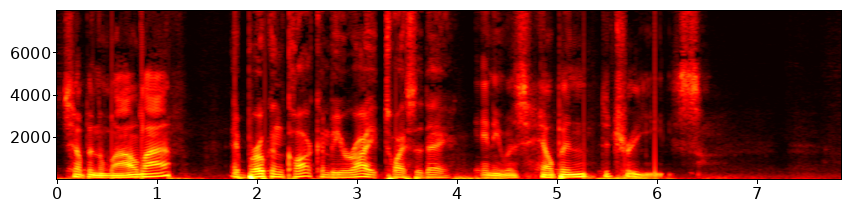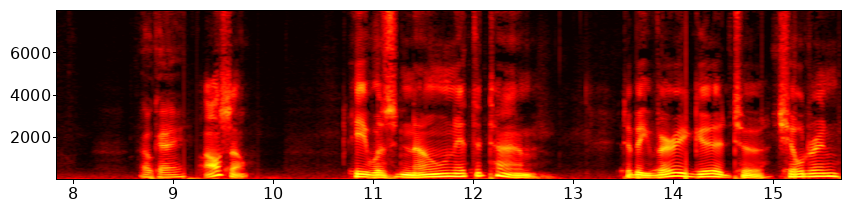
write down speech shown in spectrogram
He's helping the wildlife, A broken clock can be right twice a day. and he was helping the trees. Okay. Also, he was known at the time to be very good to children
